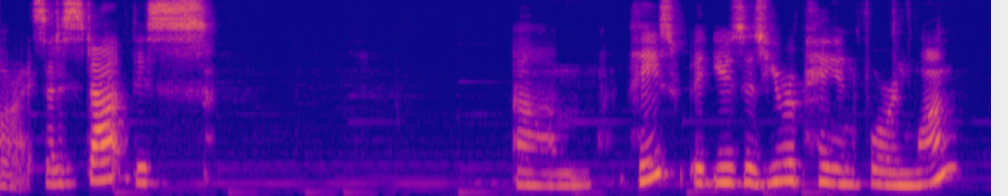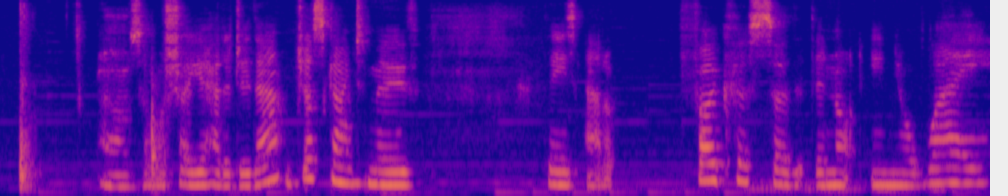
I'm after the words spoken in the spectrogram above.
Alright, so to start this um, piece. It uses European 4-in-1. Um, so I'll show you how to do that. I'm just going to move these out of focus so that they're not in your way.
